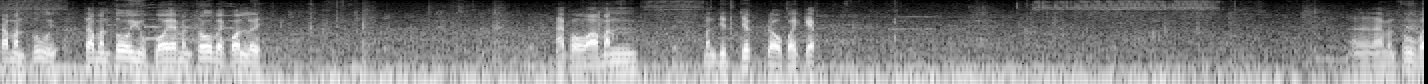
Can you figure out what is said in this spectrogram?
ถ้ามันสู้ถ้ามันโตอยู่ปล่อยให้มันโตไปก่อนเลย ให้พราะว่ามัน มันยึดจึกเราไปเก็บเออให้มันสู้ไป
